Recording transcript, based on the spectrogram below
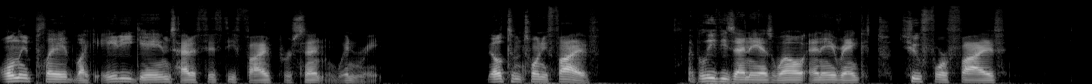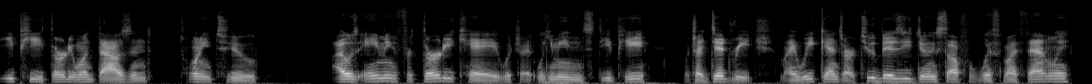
Only played like 80 games, had a 55% win rate. Milton 25. I believe he's NA as well. NA rank 245. DP 31,022. I was aiming for 30k, which I, he means DP, which I did reach. My weekends are too busy doing stuff with my family,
